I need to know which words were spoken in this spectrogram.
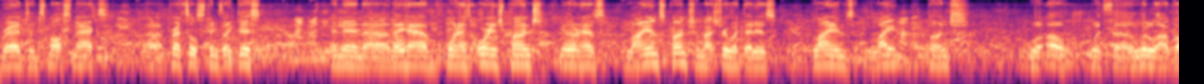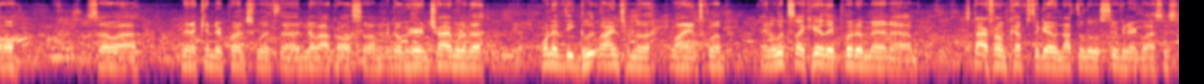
breads and small snacks, uh, pretzels, things like this. And then they have one has orange punch, the other one has lion's punch. I'm not sure what that is. Lion's light punch. Well, oh, with a little alcohol. So then a Kinder punch with uh, no alcohol. So I'm gonna go over here and try one of the one of the Glühweins from the Lions Club. And it looks like here they put them in um, styrofoam cups to go, not the little souvenir glasses.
